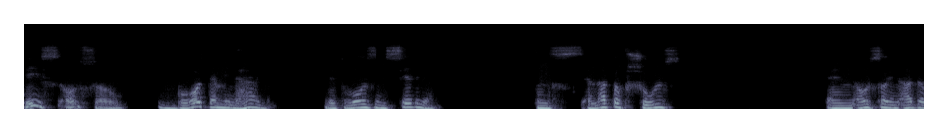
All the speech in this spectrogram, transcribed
This also brought a minhag that was in Syria, in a lot of shuls, and also in other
